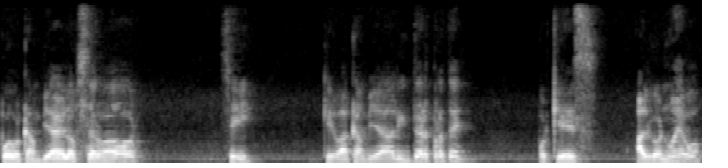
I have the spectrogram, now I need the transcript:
Puedo cambiar el observador, ¿sí? Que va a cambiar el intérprete porque es algo nuevo,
